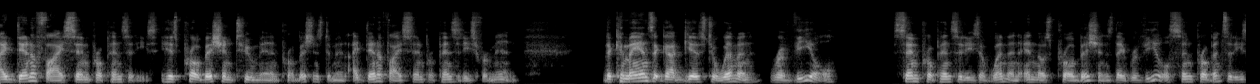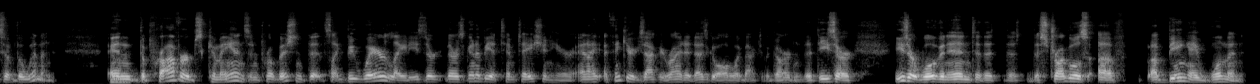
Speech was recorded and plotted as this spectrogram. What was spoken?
identify sin propensities. His prohibition to men, prohibitions to men, identify sin propensities for men. The commands that God gives to women reveal sin propensities of women, and those prohibitions they reveal sin propensities of the women. And the Proverbs commands and prohibitions that's like, beware, ladies, there, there's going to be a temptation here. And I, I, think you're exactly right. It does go all the way back to the garden. That these are these are woven into the the, the struggles of of being a woman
